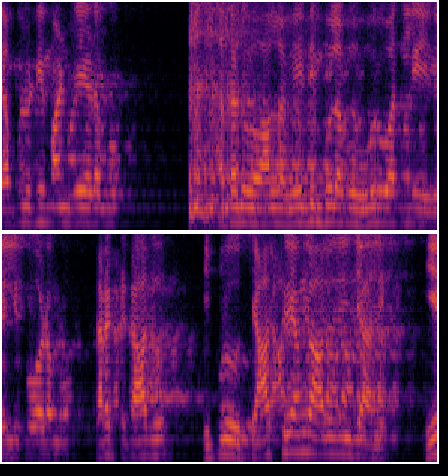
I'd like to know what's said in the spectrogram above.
డబ్బులు డిమాండ్ చేయడము అతడు వాళ్ళ వేధింపులకు ఊరు వదిలి వెళ్ళిపోవడము కరెక్ట్ కాదు. ఇప్పుడు శాస్త్రీయంగా ఆలోచించాలి. ఏ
